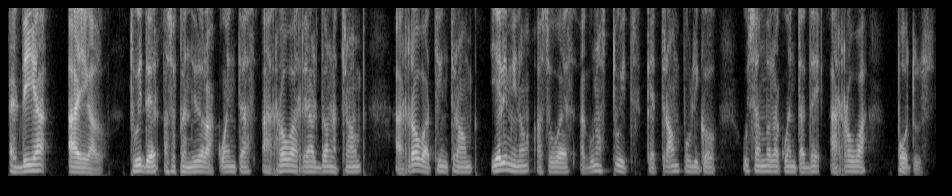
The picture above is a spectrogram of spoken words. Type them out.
El día ha llegado. Twitter ha suspendido las cuentas arroba real Donald Trump, arroba Team Trump y eliminó a su vez algunos tweets que Trump publicó usando la cuenta de arroba POTUS.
